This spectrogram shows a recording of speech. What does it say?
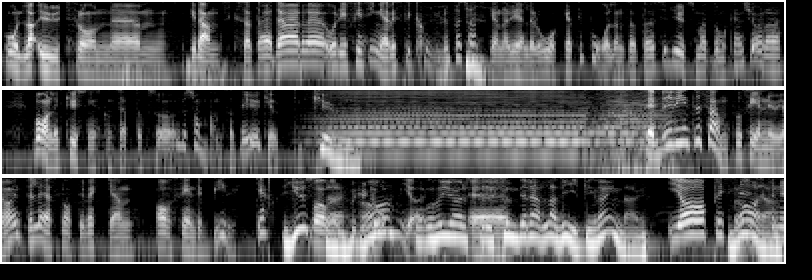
hon la ut från eh, Gdansk. Så att där, där, eh, och det finns inga restriktioner för svenskar när det gäller att åka till Polen. Så att där ser det ut som att de kan köra vanligt kryssningskoncept också under sommaren. Så att det är ju kul. Kul. Sen blir det intressant att se nu. Jag har inte läst något i veckan avseende Birka. Just Vad- det. hur ja. de gör. Och hur gör Eh. Cinderella Viking Line där? Ja, precis. Bra, ja. För nu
